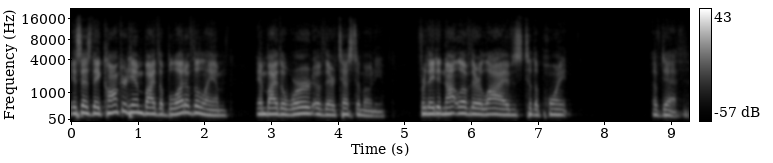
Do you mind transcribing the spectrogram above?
it says, They conquered him by the blood of the Lamb and by the word of their testimony, for they did not love their lives to the point of death.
